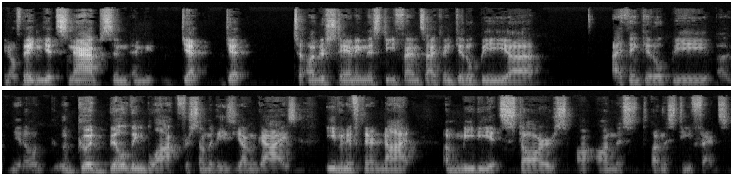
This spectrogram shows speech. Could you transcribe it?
you know, if they can get snaps and, and get get to understanding this defense, I think it'll be uh, I think it'll be uh, you know a good building block for some of these young guys, even if they're not immediate stars on, on this on this defense.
